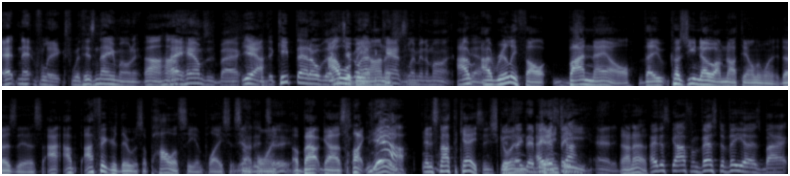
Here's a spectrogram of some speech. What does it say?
at Netflix with his name on it. Uh-huh. Hey, Helms is back. Yeah. To keep that over there. I will You're going be have honest. to cancel him in a month. I Yeah. I really thought by now they because you know I'm not the only one that does this. I I, I figured there was a policy in place at some did point too. about guys like me. Yeah. and it's not the case. They just go You in. think and they'd be Hey, a this guy- fee added? I know. hey, this guy from Vestavia is back.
